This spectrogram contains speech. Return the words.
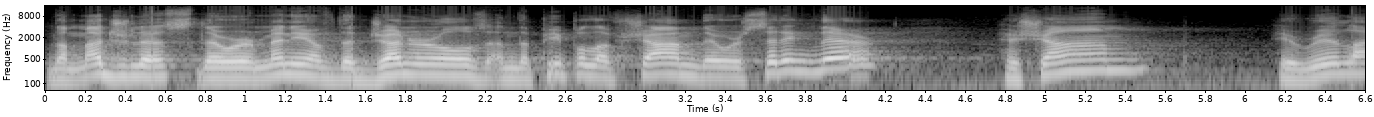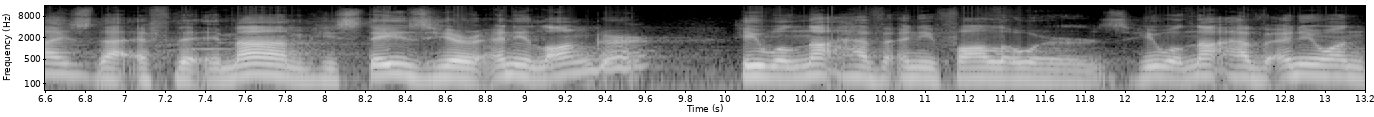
the majlis, there were many of the generals and the people of Sham, they were sitting there. Hisham, he realized that if the Imam, he stays here any longer, he will not have any followers. He will not have anyone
